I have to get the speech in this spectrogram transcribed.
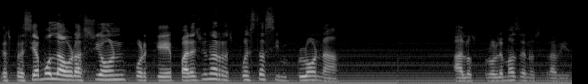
Despreciamos la oración porque parece una respuesta simplona a los problemas de nuestra vida.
